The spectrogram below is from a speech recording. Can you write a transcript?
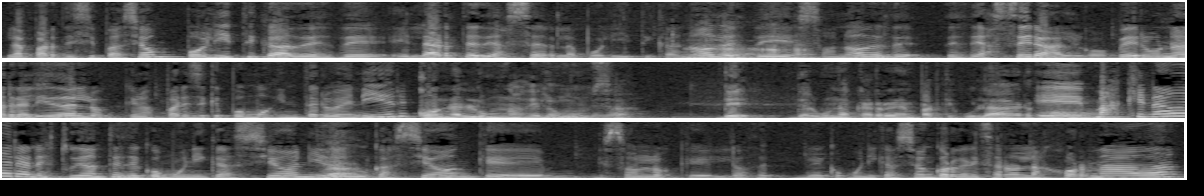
la participación política desde el arte de hacer la política, ¿no? Ajá, desde ajá. eso, ¿no? Desde, desde hacer algo, ver una realidad en lo que nos parece que podemos intervenir. Con alumnos de la UNSA, de, de alguna carrera en particular. Eh, más que nada eran estudiantes de comunicación y Claro. de educación, que son los que los de, de comunicación que organizaron la jornada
